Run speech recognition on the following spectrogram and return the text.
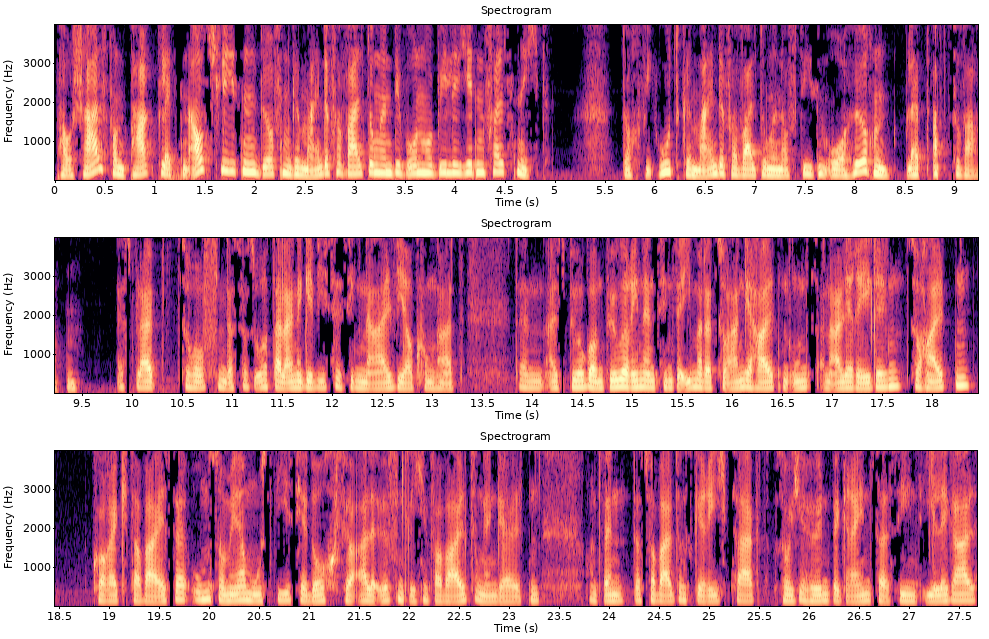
Pauschal von Parkplätzen ausschließen dürfen Gemeindeverwaltungen die Wohnmobile jedenfalls nicht. Doch wie gut Gemeindeverwaltungen auf diesem Ohr hören, bleibt abzuwarten. Es bleibt zu hoffen, dass das Urteil eine gewisse Signalwirkung hat. Denn als Bürger und Bürgerinnen sind wir immer dazu angehalten, uns an alle Regeln zu halten, korrekterweise. Umso mehr muss dies jedoch für alle öffentlichen Verwaltungen gelten. Und wenn das Verwaltungsgericht sagt, solche Höhenbegrenzer sind illegal,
